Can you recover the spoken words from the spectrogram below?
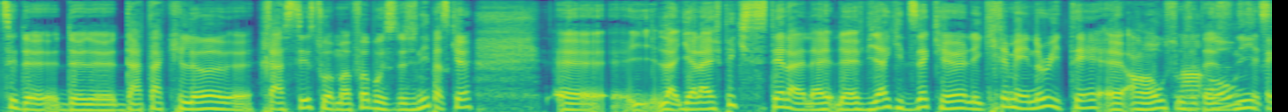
tu sais, de, de d'attaques là euh, racistes ou homophobes aux États-Unis, parce que euh, il y a l'AFP qui citait la, la- le FBI qui disait que les crimes haineux étaient euh, en hausse aux États-Unis, hausse, tu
